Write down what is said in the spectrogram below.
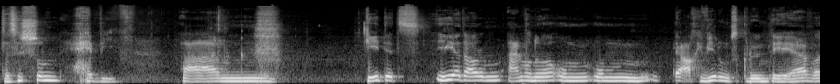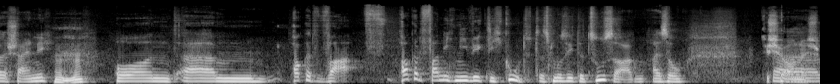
das ist schon heavy. Ähm, geht jetzt eher darum, einfach nur um, um der Archivierungsgründe her wahrscheinlich. Und ähm, Pocket war Pocket fand ich nie wirklich gut, das muss ich dazu sagen. Also Ich auch Äh, nicht.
